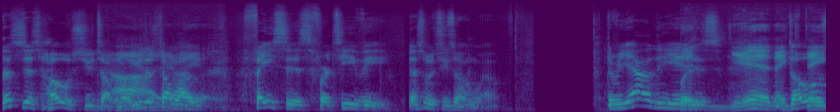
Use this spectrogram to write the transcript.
That's just hosts you talking about. You just talking I- about faces for TV. That's what you talking about. The reality But is yeah, they they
